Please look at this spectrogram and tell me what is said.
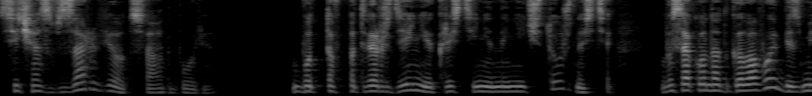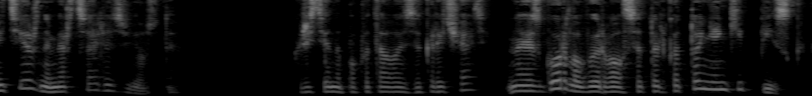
сейчас взорвется от боли. Будто в подтверждение Кристининой ничтожности высоко над головой безмятежно мерцали звезды. Кристина попыталась закричать, но из горла вырвался только тоненький писк.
